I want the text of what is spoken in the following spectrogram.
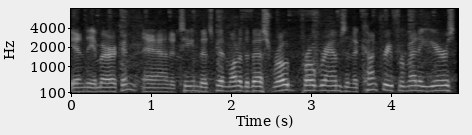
in the American, and a team that's been one of the best road programs in the country for many years.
